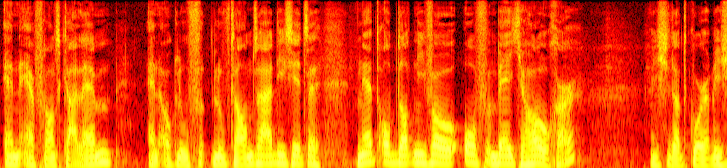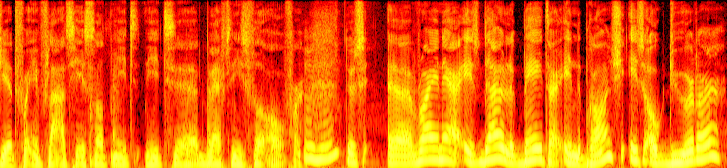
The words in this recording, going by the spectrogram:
en Air France KLM en ook Lufthansa, die zitten net op dat niveau of een beetje hoger. Als je dat corrigeert voor inflatie, is dat niet, niet, uh, blijft er niet veel over. Mhm. Dus uh, Ryanair is duidelijk beter in de branche, is ook duurder.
